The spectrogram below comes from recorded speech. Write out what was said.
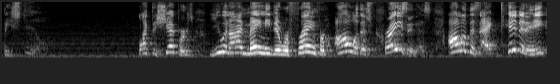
be still. Like the shepherds, you and I may need to refrain from all of this craziness, all of this activity,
